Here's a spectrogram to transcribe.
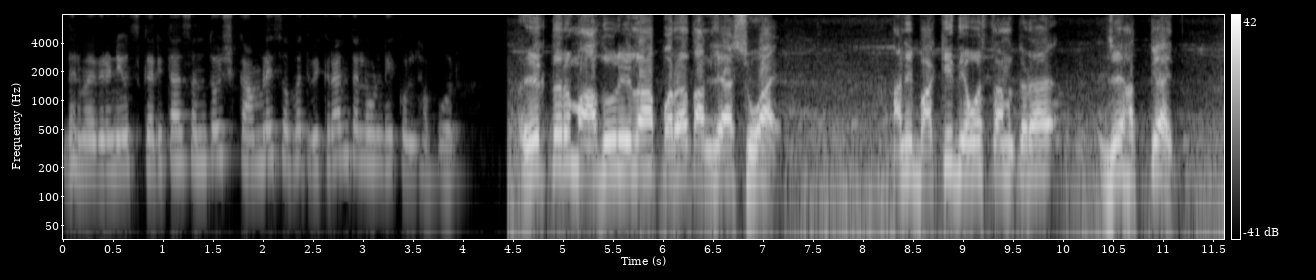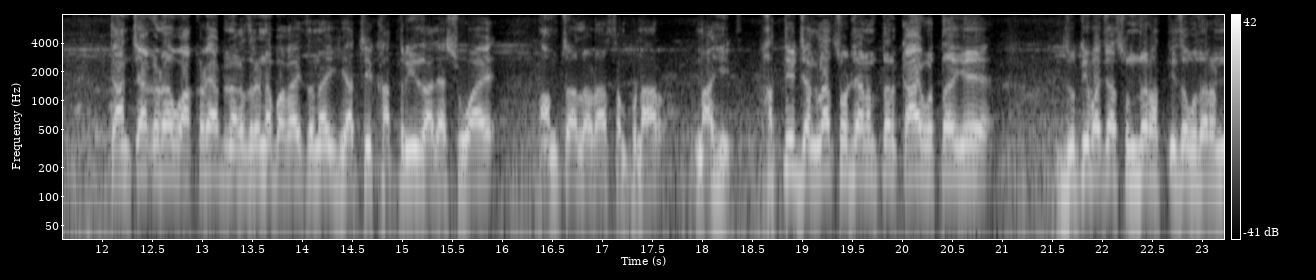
धर्मवीर न्यूज करिता संतोष कांबळे सोबत विक्रांत लोंढे कोल्हापूर. एक तर माधुरीला परत आणल्याशिवाय आणि बाकी देवस्थानकडं जे हत्या आहेत त्यांच्याकडं वाकड्या नजरेनं बघायचं नाही याची खात्री झाल्याशिवाय आमचा लढा संपणार नाही. हत्ती जंगलात सोडल्यानंतर काय होतं हे ज्योतिबाच्या सुंदर हत्तीचं उदाहरण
